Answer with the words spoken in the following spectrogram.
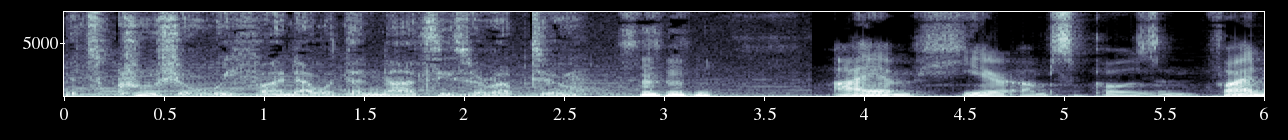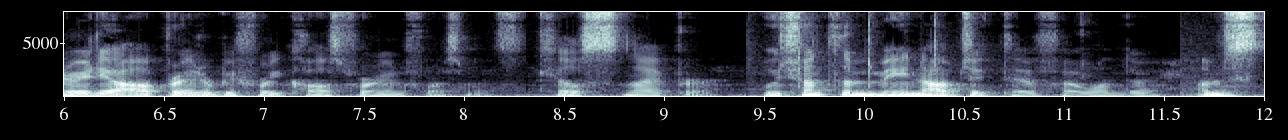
it's crucial we find out what the Nazis are up to. I am here, I'm supposing. Find radio operator before he calls for reinforcements. Kill sniper. Which one's the main objective, I wonder? I'm just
